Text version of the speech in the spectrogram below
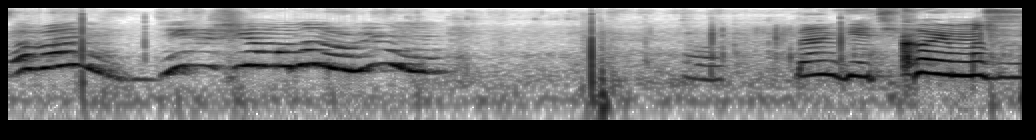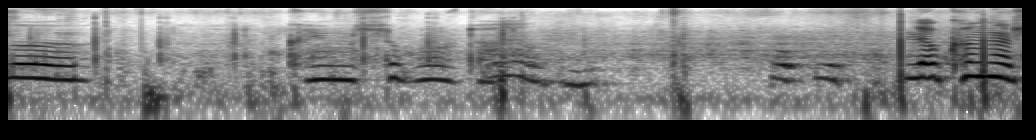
Ya ben hiçbir şey yapmadan ölüyorum. Ben geç. Kırmızı. Kırmızı burada. Lokanır.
